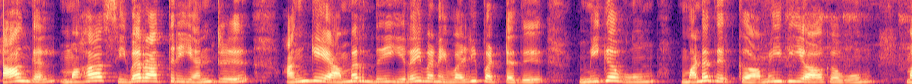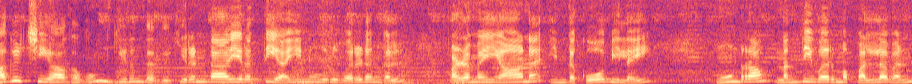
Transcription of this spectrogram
நாங்கள் மகா சிவராத்திரி அன்று அங்கே அமர்ந்து இறைவனை வழிபட்டது மிகவும் மனதிற்கு அமைதியாகவும் மகிழ்ச்சியாகவும் இருந்தது. இரண்டாயிரத்தி ஐநூறு வருடங்கள் பழமையான இந்த கோவிலை மூன்றாம் நந்திவர்ம பல்லவன்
